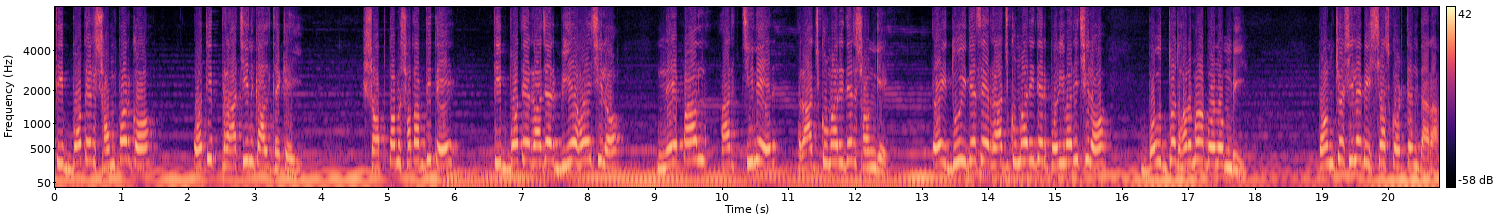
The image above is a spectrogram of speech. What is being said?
তিব্বতের সম্পর্ক অতি প্রাচীন কাল থেকেই। সপ্তম শতাব্দীতে তিব্বতের রাজার বিয়ে হয়েছিল নেপাল আর চীনের রাজকুমারীদের সঙ্গে। এই দুই দেশের রাজকুমারীদের পরিবারই ছিল বৌদ্ধ ধর্মাবলম্বী। পঞ্চশীলে বিশ্বাস করতেন তারা।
